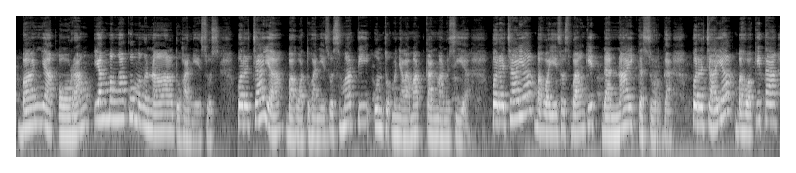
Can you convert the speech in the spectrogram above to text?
banyak orang yang mengaku mengenal Tuhan Yesus, percaya bahwa Tuhan Yesus mati untuk menyelamatkan manusia, percaya bahwa Yesus bangkit dan naik ke surga, percaya bahwa kita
